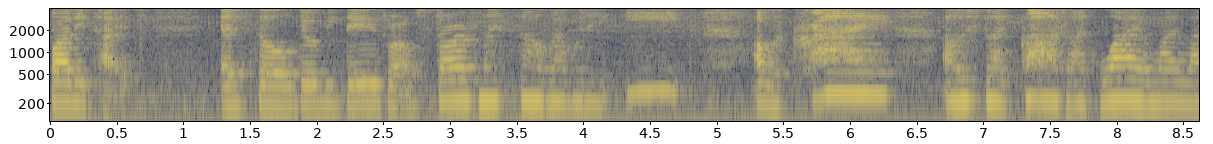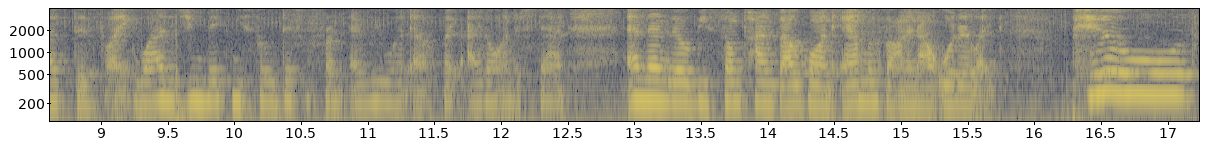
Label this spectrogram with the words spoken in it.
body type. And so there would be days where I would starve myself, I wouldn't eat, I would cry. I would just be like, God, like, why am I like this? Like, why did you make me so different from everyone else? Like, I don't understand. And then there'll be sometimes I'll go on Amazon and I'll order like pills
